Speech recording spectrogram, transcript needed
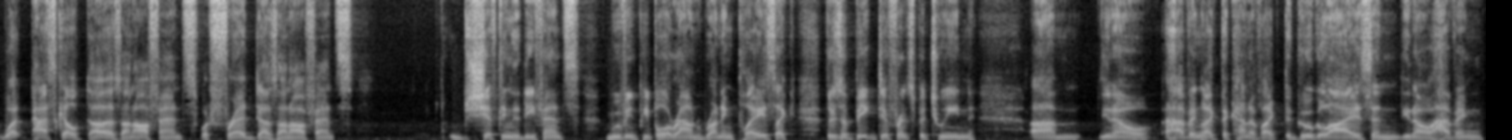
what Pascal does on offense, what Fred does on offense shifting the defense, moving people around, running plays. Like there's a big difference between um, you know, having like the kind of like the Google eyes and, you know, having,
